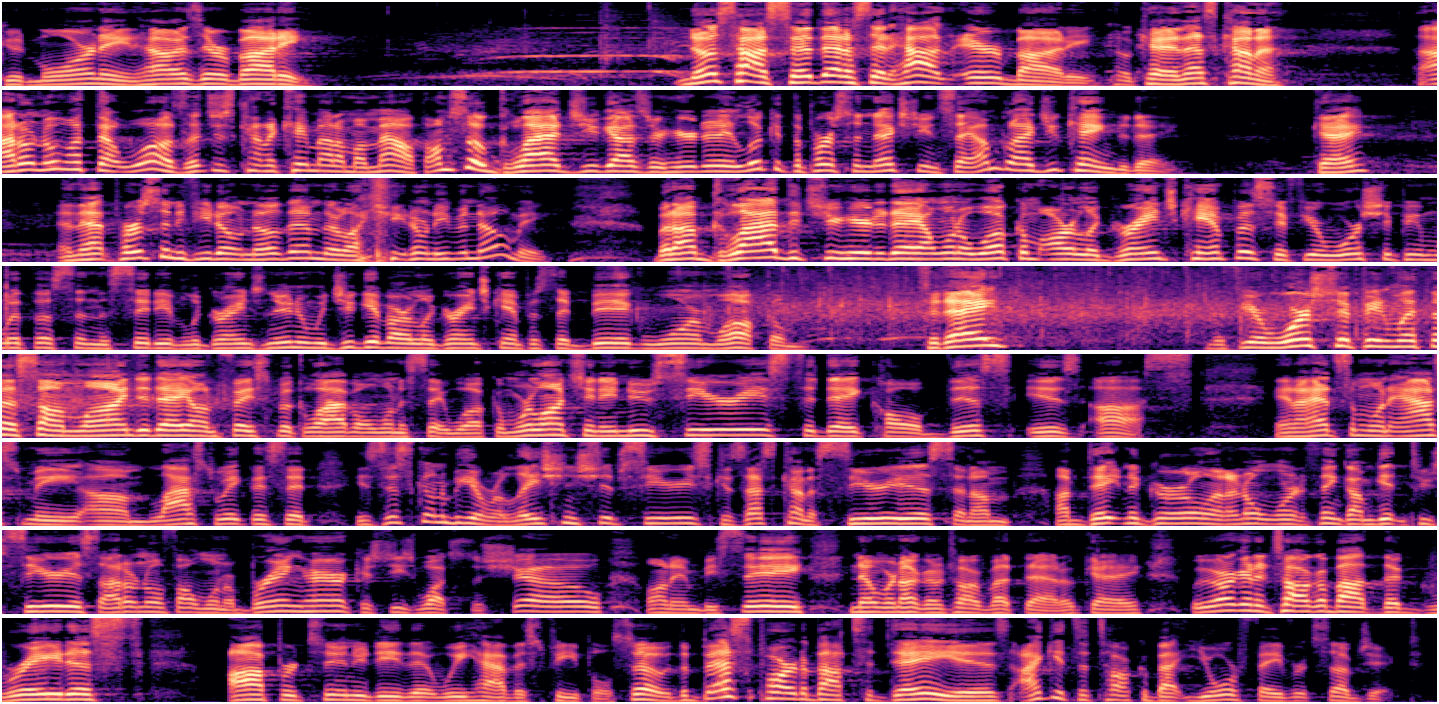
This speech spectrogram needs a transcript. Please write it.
Good morning. How is everybody? Notice how I said that? I said, How's everybody? Okay, that's kind of, I don't know what that was. That just kind of came out of my mouth. I'm so glad you guys are here today. Look at the person next to you and say, I'm glad you came today. Okay? And that person, if you don't know them, they're like, You don't even know me. But I'm glad that you're here today. I want to welcome our LaGrange campus. If you're worshiping with us in the city of LaGrange, Newnan, would you give our LaGrange campus a big, warm welcome today? If you're worshiping with us online today on Facebook Live, I want to say welcome. We're launching a new series today called This Is Us. And I had someone ask me um, last week, they said, Is this going to be a relationship series? Because that's kind of serious, and I'm, I'm dating a girl, and I don't want to think I'm getting too serious. I don't know if I want to bring her because she's watched the show on NBC. No, we're not going to talk about that, okay? We are going to talk about the greatest opportunity that we have as people. So, the best part about today is I get to talk about your favorite subject.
